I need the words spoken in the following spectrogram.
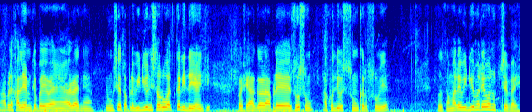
આપણે ખાલી એમ કે ભાઈ અહીંયા આવ્યા ને. એવું છે, તો આપણે વિડીયોની શરૂઆત કરી દઈએ અહીંથી. પછી આગળ આપણે જોશું આખો દિવસ શું કરશું એ. તો તમારે વિડીયોમાં રહેવાનું જ છે ભાઈ.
